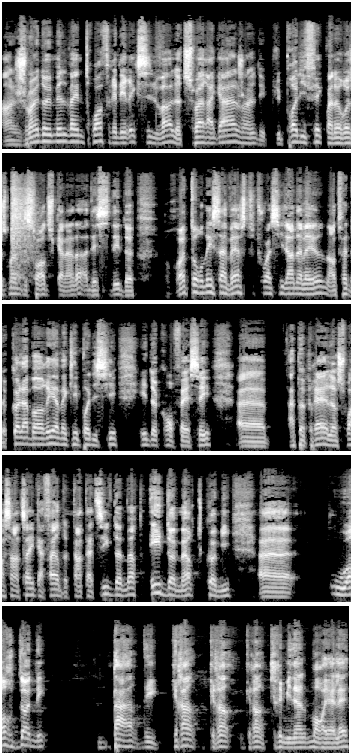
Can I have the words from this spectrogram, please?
en juin 2023, Frédéric Silva, le tueur à gages, un des plus prolifiques malheureusement de l'histoire du Canada, a décidé de retourner sa veste, toutefois s'il en avait une, en fait de collaborer avec les policiers et de confesser euh, à peu près là, 65 affaires de tentatives de meurtre et de meurtre commis euh, ou ordonnés par des grands, grands, grands criminels montréalais,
